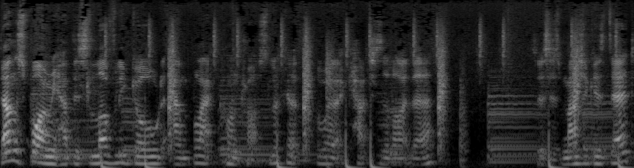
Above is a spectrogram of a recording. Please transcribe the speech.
Down the spine we have this lovely gold and black contrast. Look at the way that catches the light there. This is Magic is Dead,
